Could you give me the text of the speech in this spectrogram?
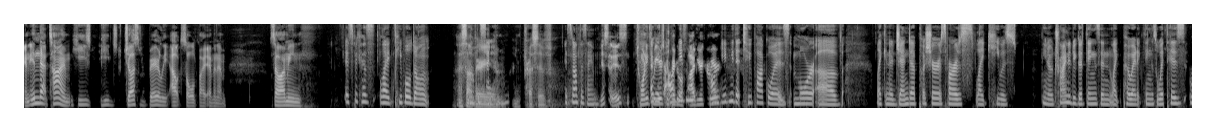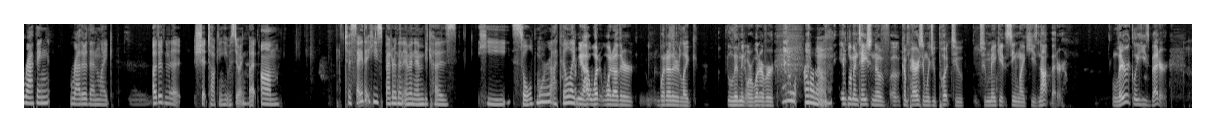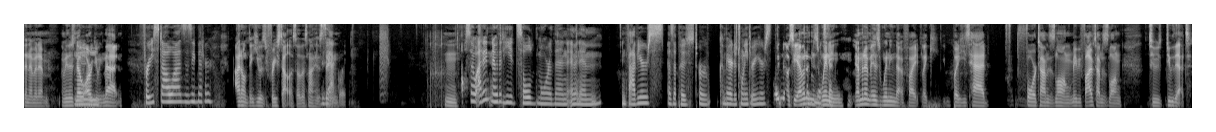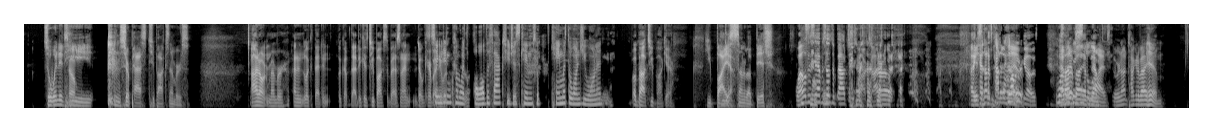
And in that time, he's he just barely outsold by Eminem. So I mean, It's because like people don't. That's not Not very impressive. It's not the same. yes, it is. Twenty three Okay, years so compared to I'll a five year career. I'll career. give you that Tupac was more of like an agenda pusher as far as like he was, you know, trying to do good things and like poetic things with his rapping rather than like other than the shit talking he was doing. But um to say that he's better than Eminem because he sold more, I feel like I mean, what what other what other like limit or whatever I don't I don't know. implementation of uh, comparison would you put to to make it seem like he's not better? Lyrically, he's better than Eminem. I mean, there's no Mm. arguing that. Freestyle wise, is he better? I don't think he was a freestyler, so that's not his thing. Exactly. Hmm. Also, I didn't know that he had sold more than Eminem in five years, as opposed or compared to twenty three years. Well, no, see, Eminem is Makes sense. winning. Eminem is winning that fight, like, but he's had four times as long, maybe five times as long, to do that. So when did So- he surpass Tupac's numbers? I don't remember. I didn't look at that. Didn't look up that because Tupac's the best, and I don't care about So you didn't come with all the facts. You just came with came with the ones you wanted. Mm, about Tupac. Yeah. You biased Yeah. son of a bitch. Well, this episode's about Tupac, so I don't know. I It's guess not that's kind of how it goes. What Shout were, out Not about Big- still Eminem. alive, so we're not talking about him.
